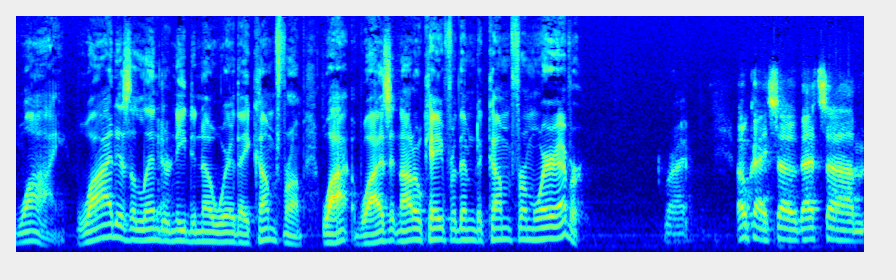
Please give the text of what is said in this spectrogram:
why. Why does a lender yeah. need to know where they come from? Why why is it not okay for them to come from wherever? Right. Okay, so that's um,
